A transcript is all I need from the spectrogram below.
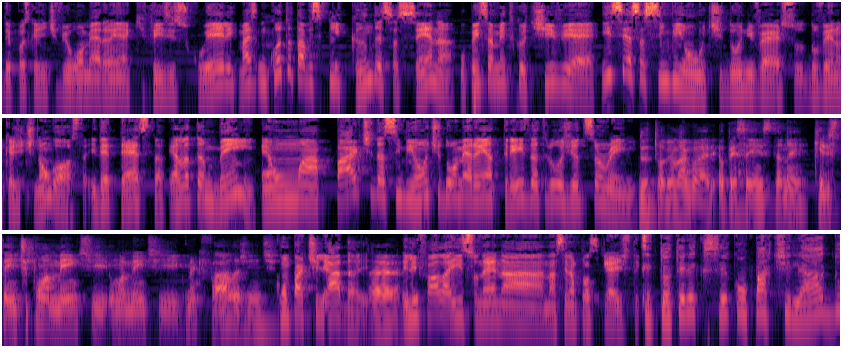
depois que a gente viu o Homem-Aranha que fez isso com ele. Mas enquanto eu tava explicando essa cena, o pensamento que eu tive é: e se essa simbionte do universo do Venom que a gente não gosta e detesta, ela também é uma parte da simbionte do Homem-Aranha 3 da trilogia do Sam Raimi? Do Tobey Maguire. Eu pensei nisso também. Que eles têm, tipo, uma mente... Uma mente... Como é que fala, gente? Compartilhada. É. Ele fala isso, né, na, na cena pós-crédito. Então teria que ser compartilhado.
